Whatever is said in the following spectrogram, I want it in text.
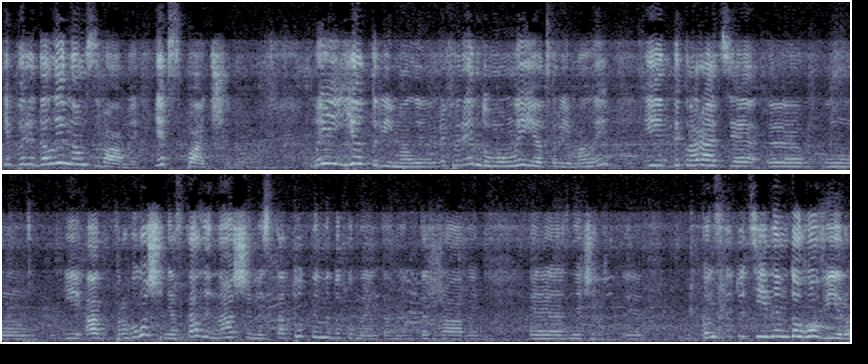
і передали нам з вами як спадщину. Ми її отримали, референдумом ми її отримали, і декларація е, і акт проголошення стали нашими статутними документами держави. Е, значить, е, конституційним договір,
